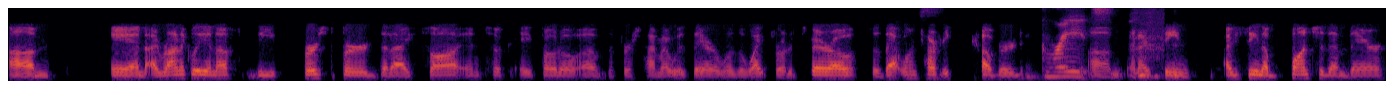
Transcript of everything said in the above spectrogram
Um, and ironically enough, the first bird that I saw and took a photo of the first time I was there was a white-throated sparrow. So that one's already covered. Great. Um, and I've seen I've seen a bunch of them there.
